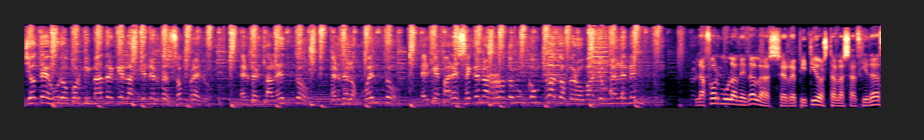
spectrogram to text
Yo te juro por mi madre que la tiene el del sombrero, el del talento, el de los cuentos, el que parece que no ha roto en un complato, pero vaya un elemento. La fórmula de Dallas se repitió hasta la saciedad,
